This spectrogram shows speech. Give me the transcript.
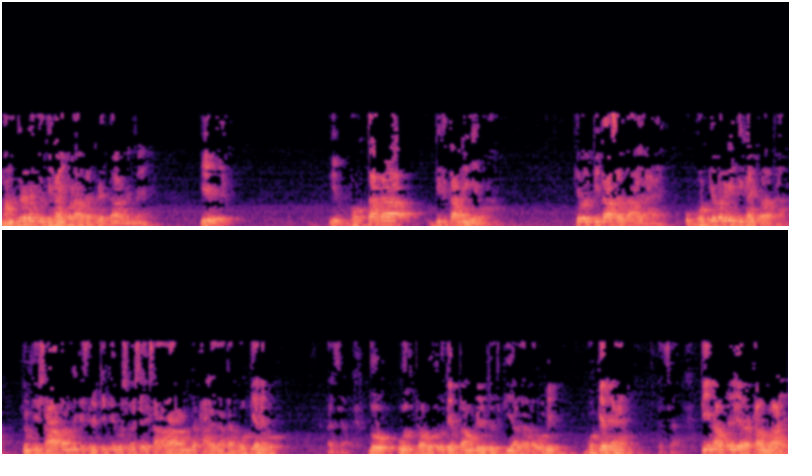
मंत्र में जो दिखाई पड़ा था वृद्धारण में, ये ये भोक्ता का दिखता नहीं है वहाँ। केवल पिता शब्द आया है। वो भोग्य वर्ग ही दिखाई पड़ा था, क्योंकि सात अन्न की सृष्टि के उसमें से एक साधारण खाया जाता है, भोग्य है वो। अच्छा दो भूत प्रभुत देवताओं के लिए जो किया जाता वो भी भोग्य में है। अच्छा तीन अपने लिए रखा हुआ है,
